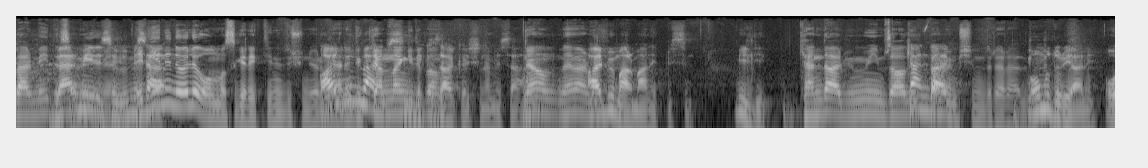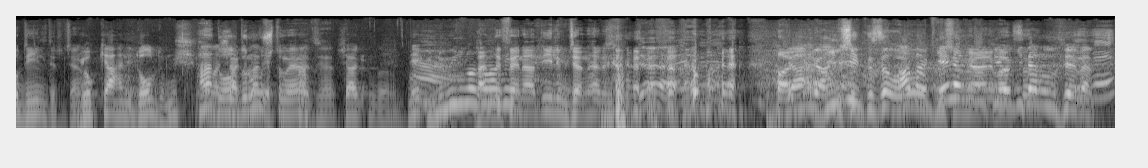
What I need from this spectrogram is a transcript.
vermeyi de Vermeyi severim. de yani. seviyorum. Mesela- Hediyenin öyle olması gerektiğini düşünüyorum. albüm yani dükkandan gidip kız al- arkadaşına mesela. ne, al- ne vermiş? Albüm armağan etmişsin. Bildiğin. Kendi albümümü imzalayıp Kendi al- vermemişimdir herhalde. O mudur yani? O değildir canım. Yok ya hani doldurmuş. Ha, ona şarkılar doldurmuştum, yapıp- evet Ha, ya. şarkı- Ne ünlü müydün o Ben zaman? de değil? fena değilim Caner. Albüm yapmışım bildiğin- kıza onu Ama unutmuşum gelen yani. unutuyor baksana. gider unutuyor ben. Evet.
